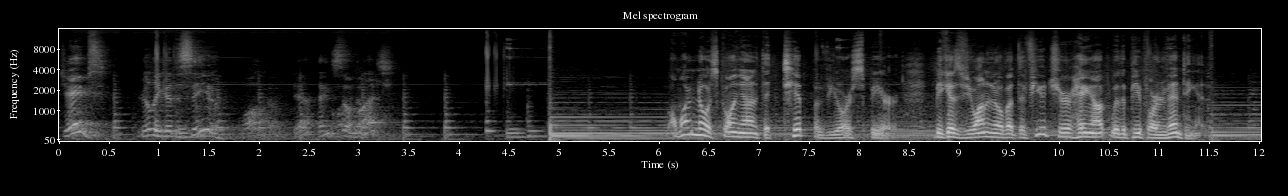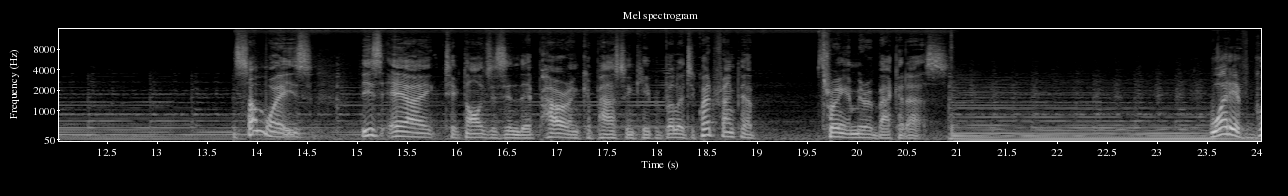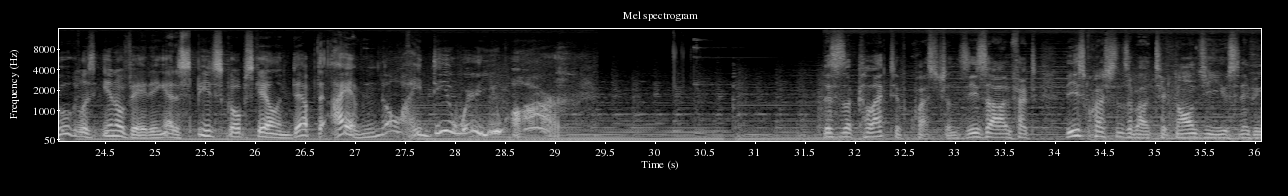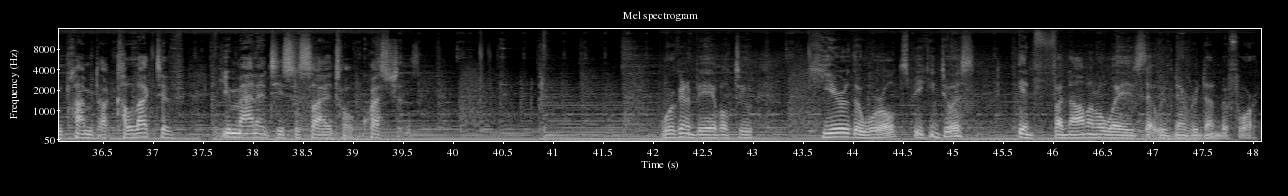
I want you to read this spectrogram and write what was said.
James, really good to see you. Welcome. Yeah, thanks so much. I want to know what's going on at the tip of your spear. Because if you want to know about the future, hang out with the people who are inventing it. In some ways, these AI technologies in their power and capacity and capability, quite frankly, are throwing a mirror back at us. What if Google is innovating at a speed, scope, scale, and depth that I have no idea where you are? This is a collective question. These are, in fact, these questions about technology use and even climate are collective humanity societal questions. We're going to be able to hear the world speaking to us in phenomenal ways that we've never done before.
